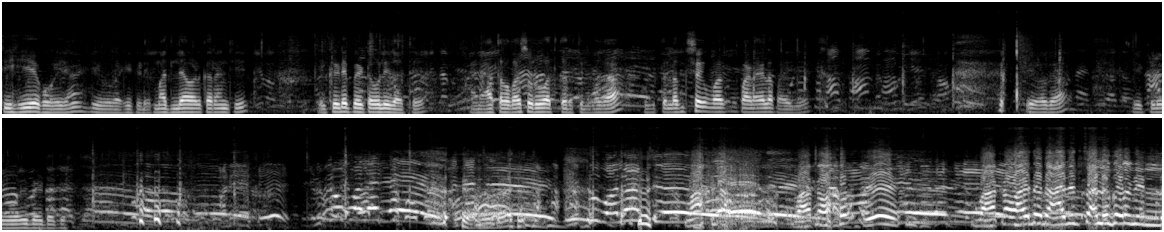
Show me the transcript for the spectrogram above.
ती ही एक होळी हा ही बघा इकडे. मधल्या वडकरांची इकडे पेटवली जाते. आणि आता बघा सुरुवात करतील. बघा फक्त लक्ष पडायला पाहिजे. हे बघा. इकडे होळी भेटत माका ए माका माहीत आधीच चालू करून येईल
